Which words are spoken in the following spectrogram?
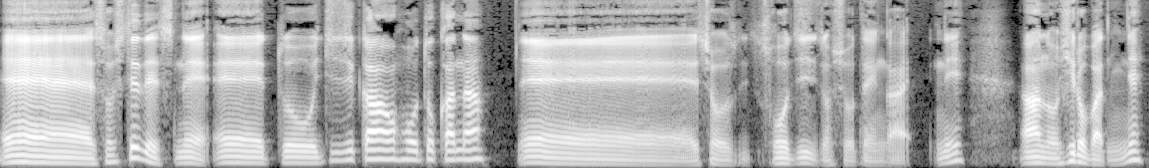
えーそしてですね、えっ、と、1時間ほどかな、えー、掃除の商店街ね、あの、広場にね、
